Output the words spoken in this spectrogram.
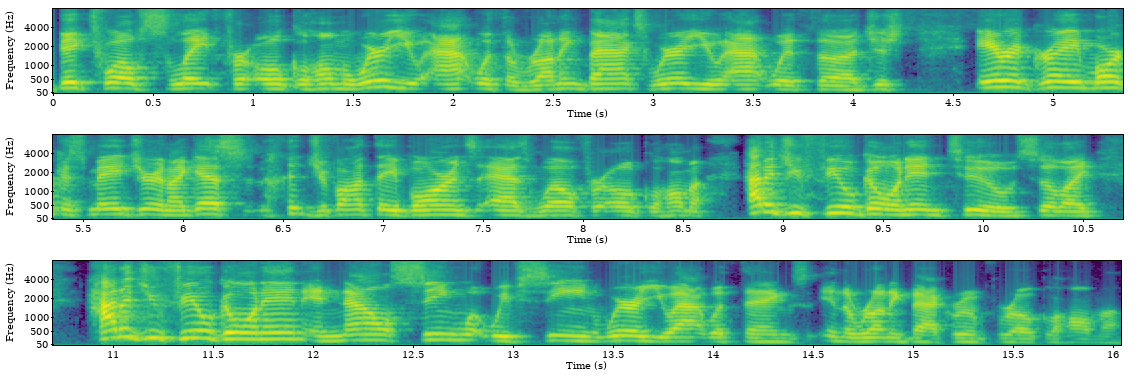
Big 12 slate for Oklahoma? Where are you at with the running backs? Where are you at with uh, just – Eric Gray, Marcus Major, and I guess Jovantae Barnes as well for Oklahoma. How did you feel going in too? So like, how did you feel going in, and now seeing what we've seen? Where are you at with things in the running back room for Oklahoma?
